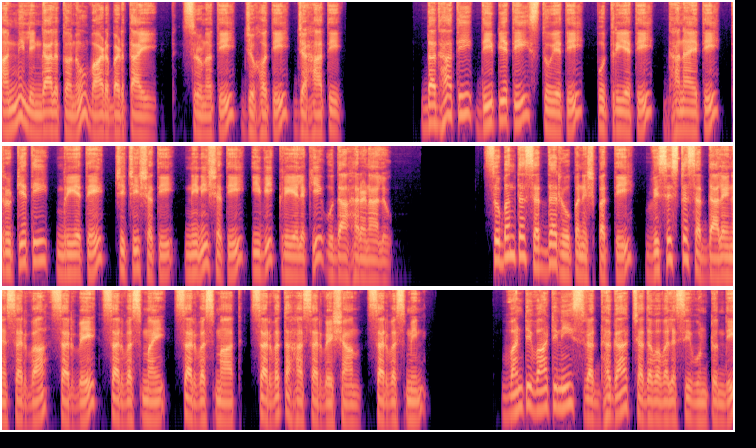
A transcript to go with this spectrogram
అన్ని లింగాలతోనూ వాడబడతాయి. శృణతి జుహతి జహాతి. దధాతి దీప్యతి స్తూయతి పుత్రియతి ధనయతి తృట్యతి మ్రియతే చిచిషతి నినిషతి ఇవి క్రియలకి ఉదాహరణాలు. సుబంత శబ్ద రూపనిష్పత్తి విశిష్ట శబ్దాలైన సర్వ సర్వే సర్వస్మై సర్వస్మాత్ సర్వతః సర్వేషాం సర్వస్మిన్ వంటి వాటిని శ్రద్ధగా చదవవలసి ఉంటుంది.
